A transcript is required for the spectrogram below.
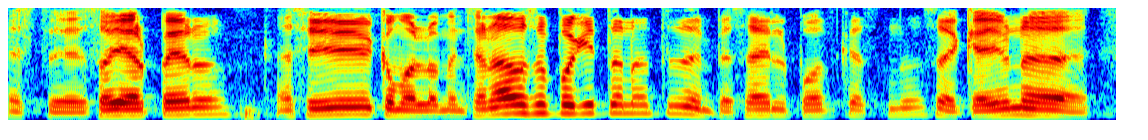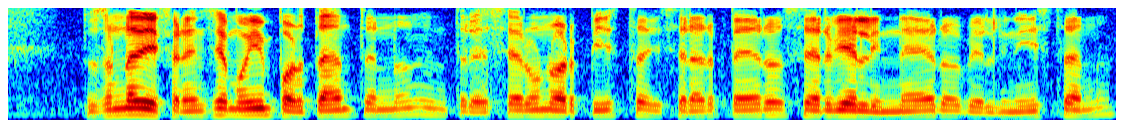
Este, soy arpero, así como lo mencionábamos un poquito ¿no? antes de empezar el podcast, ¿no? O sea, que hay una pues una diferencia muy importante, ¿no? Entre ser un arpista y ser arpero, ser violinero, violinista, ¿no?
